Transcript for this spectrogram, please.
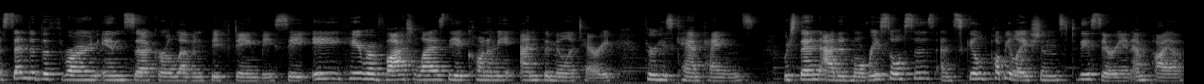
ascended the throne in circa 1115 BCE, he revitalized the economy and the military through his campaigns, which then added more resources and skilled populations to the Assyrian Empire.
